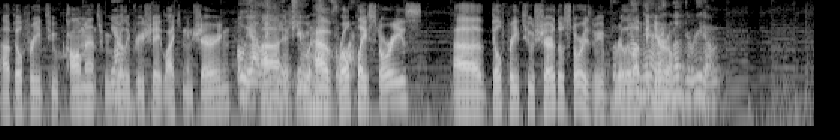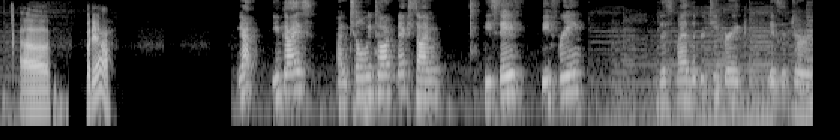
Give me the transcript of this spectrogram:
uh, feel free to comment. We Yeah. really appreciate liking and sharing. Oh yeah, Uh, liking and if you have role lot. play stories, uh, feel free to share those stories. We Put really love to hear I'd them. love to read them. Uh, but yeah, Yeah, you guys. Until we talk next time, be safe, be free. This Mad LiberTEA break is adjourned.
